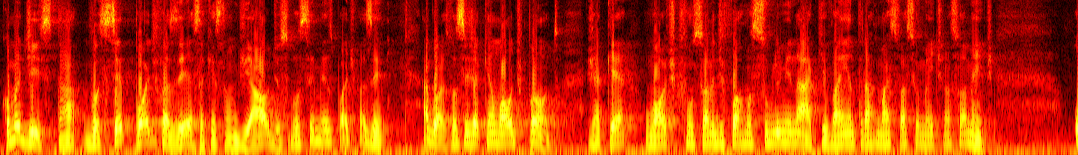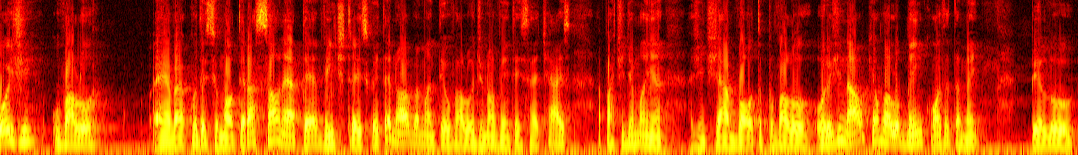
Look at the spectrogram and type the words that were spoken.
Como eu disse, tá? Você pode fazer essa questão de áudios, você mesmo pode fazer. Agora, se você já quer um áudio pronto, já quer um áudio que funciona de forma subliminar, que vai entrar mais facilmente na sua mente. Hoje, o valor é, vai acontecer uma alteração, né? Até R$ 23,59 vai manter o valor de R$ 97,00. A partir de amanhã, a gente já volta para o valor original, que é um valor bem em conta também pelo,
